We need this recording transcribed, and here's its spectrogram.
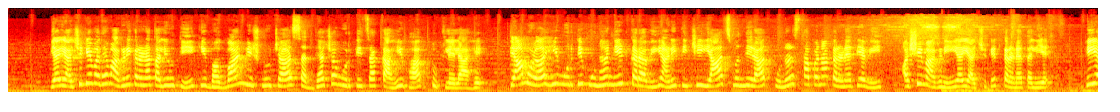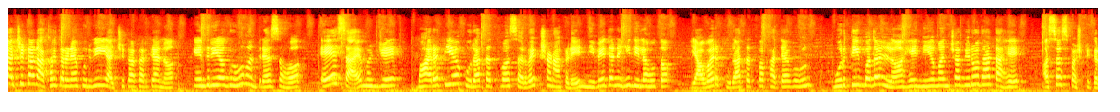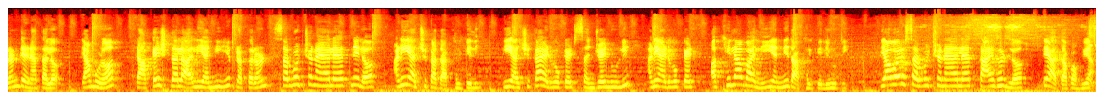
या याचिकेमध्ये मागणी करण्यात आली होती की भगवान विष्णूच्या सध्याच्या मूर्तीचा काही भाग तुटलेला आहे. त्यामुळं ही मूर्ती पुन्हा नीट करावी आणि तिची याच मंदिरात पुनर्स्थापना करण्यात यावी अशी मागणी या याचिकेत करण्यात आली आहे. ही याचिका दाखल करण्यापूर्वी याचिकाकर्त्यानं केंद्रीय गृहमंत्र्यासह एस आय म्हणजे भारतीय पुरातत्व सर्वेक्षणाकडे निवेदनही दिलं होतं. यावर पुरातत्व खात्याकडून मूर्ती बदलणं हे नियमांच्या विरोधात आहे असं स्पष्टीकरण देण्यात आलं. त्यामुळं राकेश दलाल यांनी हे प्रकरण सर्वोच्च न्यायालयात नेलं आणि याचिका दाखल केली. ही याचिका ॲडव्होकेट संजय नुली आणि ॲडव्होकेट अखिला वाली यांनी दाखल केली होती. यावर सर्वोच्च न्यायालयात काय घडलं ते आता पाहूया.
